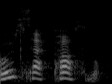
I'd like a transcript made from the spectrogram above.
How is that possible?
